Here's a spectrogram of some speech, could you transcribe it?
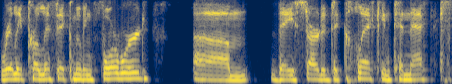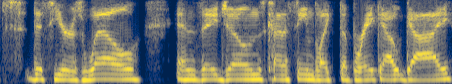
really prolific moving forward. Um, they started to click and connect this year as well. And Zay Jones kind of seemed like the breakout guy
